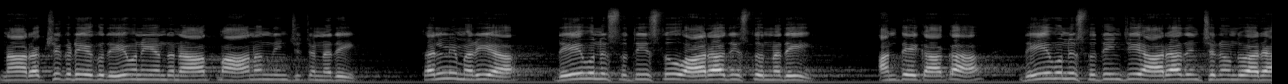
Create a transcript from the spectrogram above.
నా రక్షకుడి యొక్క దేవుని యందు నా ఆత్మ ఆనందించుచున్నది. తల్లి మరియ దేవుని స్థుతిస్తూ ఆరాధిస్తున్నది. అంతేకాక దేవుని స్థుతించి ఆరాధించడం ద్వారా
